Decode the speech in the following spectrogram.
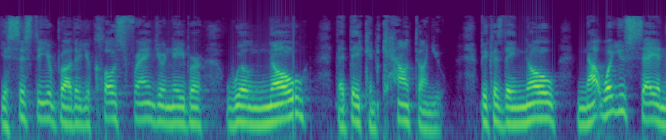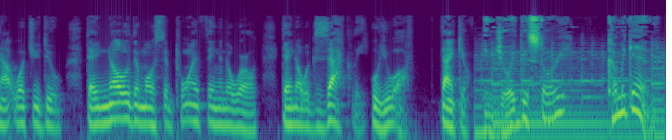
your sister, your brother, your close friend, your neighbor will know that they can count on you because they know not what you say and not what you do. They know the most important thing in the world. They know exactly who you are. Thank you. Enjoyed this story? Come again.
